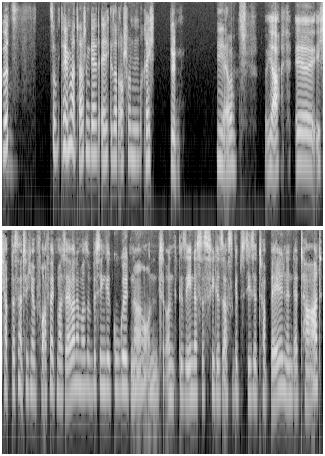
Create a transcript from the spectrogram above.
wird es zum Thema Taschengeld ehrlich gesagt auch schon recht dünn. Ja. Ja, äh, ich habe das natürlich im Vorfeld mal selber noch mal so ein bisschen gegoogelt ne, und, und gesehen, dass es viele Sachen gibt, diese Tabellen in der Tat.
